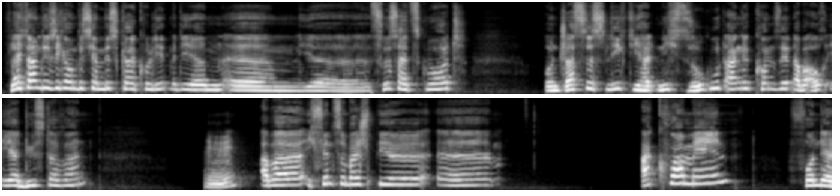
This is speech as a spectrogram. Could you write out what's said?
vielleicht haben die sich auch ein bisschen misskalkuliert mit ihrem ähm, hier Suicide Squad und Justice League, die halt nicht so gut angekommen sind, aber auch eher düster waren. Mhm. Aber ich finde zum Beispiel äh, Aquaman von der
